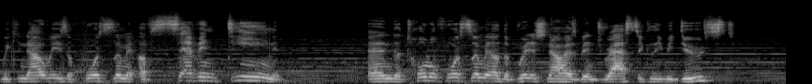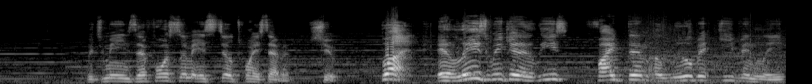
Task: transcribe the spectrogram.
we can now raise a force limit of 17 and the total force limit of the British now has been drastically reduced. Which means their force limit is still 27. Shoot. But, at least we can at least fight them a little bit evenly.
